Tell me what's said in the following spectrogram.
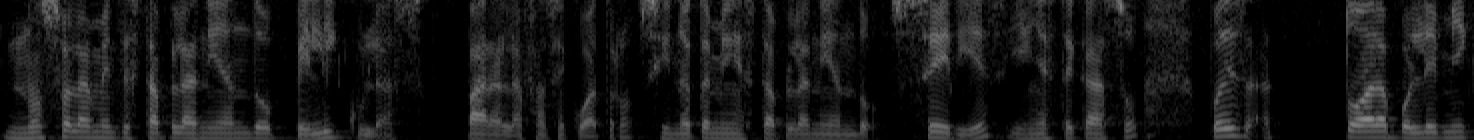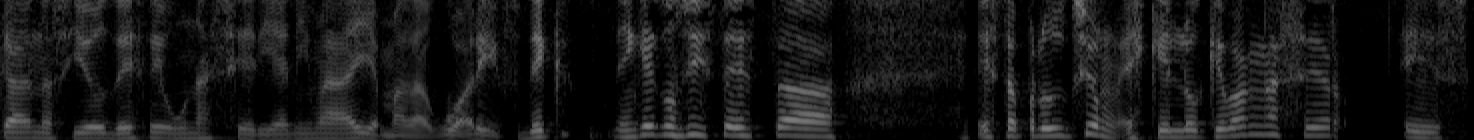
no solamente está planeando películas para la fase 4, sino también está planeando series y en este caso, pues toda la polémica ha nacido desde una serie animada llamada What If. ¿De ¿En qué consiste esta, esta producción? Es que lo que van a hacer es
